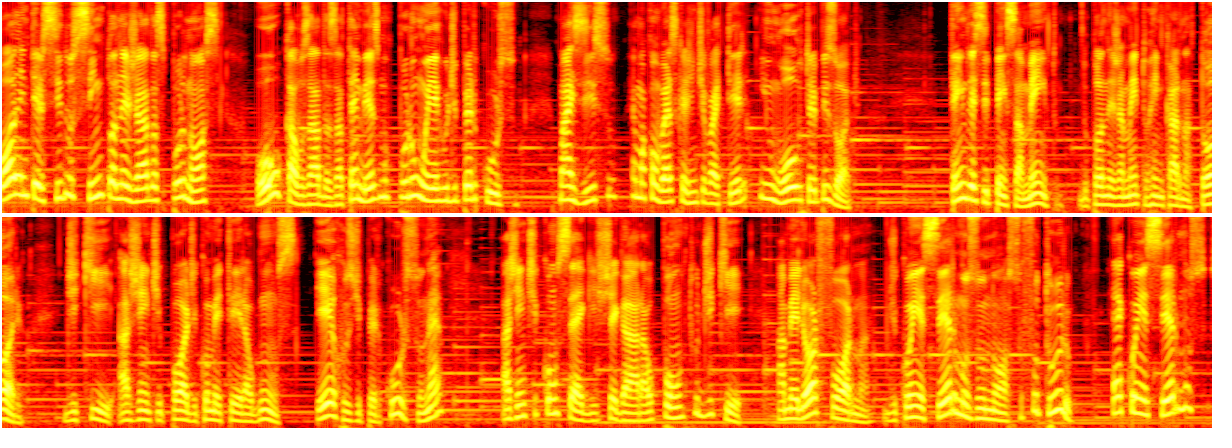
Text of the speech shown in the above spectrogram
podem ter sido sim planejadas por nós, ou causadas até mesmo por um erro de percurso, mas isso é uma conversa que a gente vai ter em um outro episódio. Tendo esse pensamento do planejamento reencarnatório, de que a gente pode cometer alguns erros de percurso, né? A gente consegue chegar ao ponto de que a melhor forma de conhecermos o nosso futuro é conhecermos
